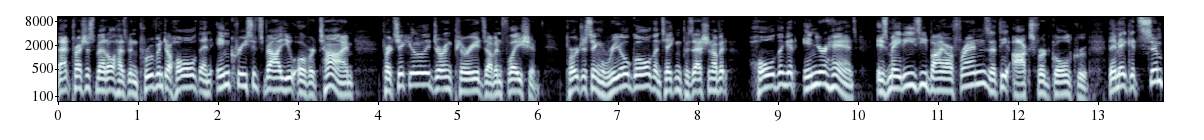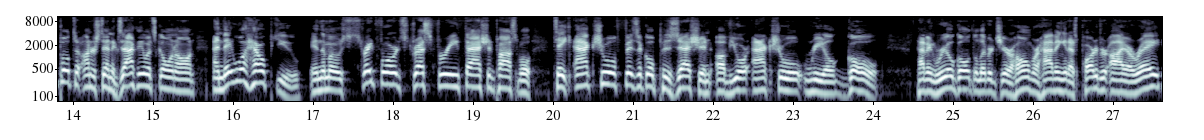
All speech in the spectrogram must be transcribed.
That precious metal has been proven to hold and increase its value over time, particularly during periods of inflation. Purchasing real gold and taking possession of it, holding it in your hands, is made easy by our friends at the Oxford Gold Group. They make it simple to understand exactly what's going on, and they will help you in the most straightforward, stress free fashion possible take actual physical possession of your actual real gold. Having real gold delivered to your home or having it as part of your IRA,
